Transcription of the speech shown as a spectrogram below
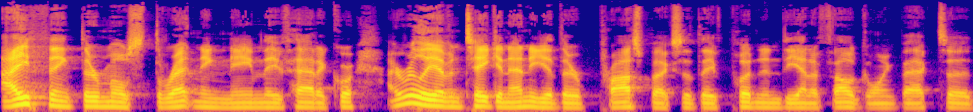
I think their most threatening name they've had at court. I really haven't taken any of their prospects that they've put in the NFL going back to,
